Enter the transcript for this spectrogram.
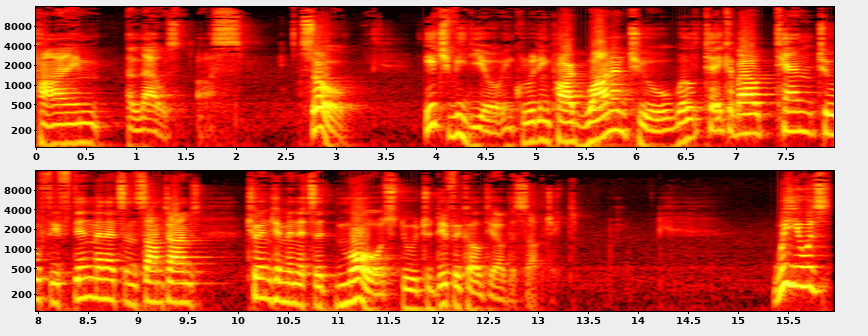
time allows us. So, each video, including part 1 and 2, will take about 10 to 15 minutes and sometimes 20 minutes at most due to difficulty of the subject. We use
